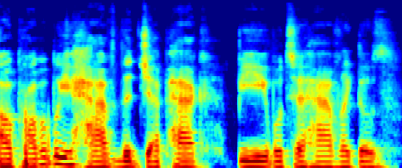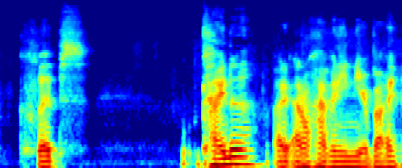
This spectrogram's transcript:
I'll probably have the jetpack be able to have like those clips. Kinda. I, I don't have any nearby.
